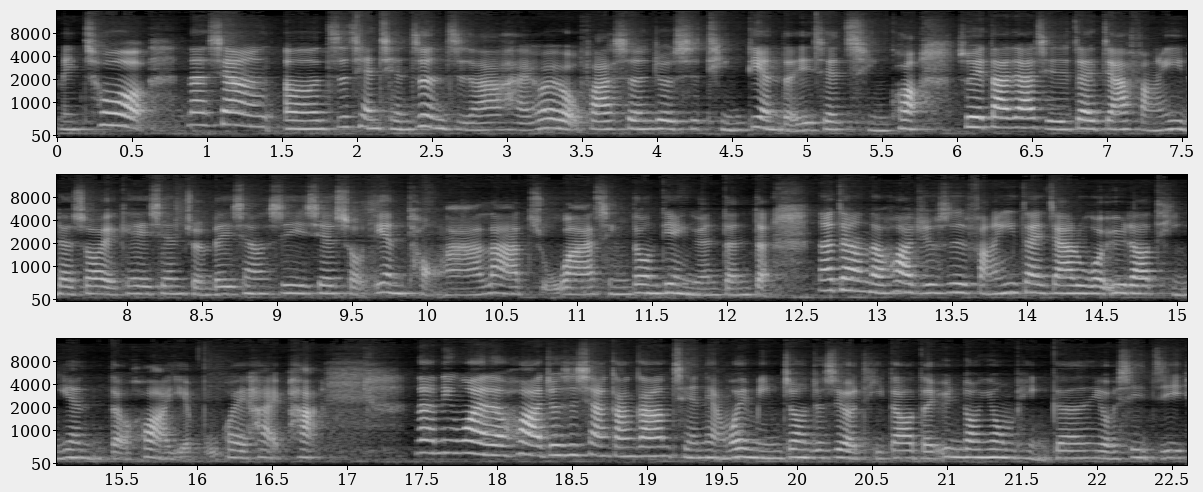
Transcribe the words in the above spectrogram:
没错，那像呃之前前阵子啊，还会有发生就是停电的一些情况，所以大家其实在家防疫的时候，也可以先准备像是一些手电筒啊、蜡烛啊、行动电源等等。那这样的话，就是防疫在家如果遇到停电的话，也不会害怕。那另外的话，就是像刚刚前两位民众就是有提到的运动用品跟游戏机，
